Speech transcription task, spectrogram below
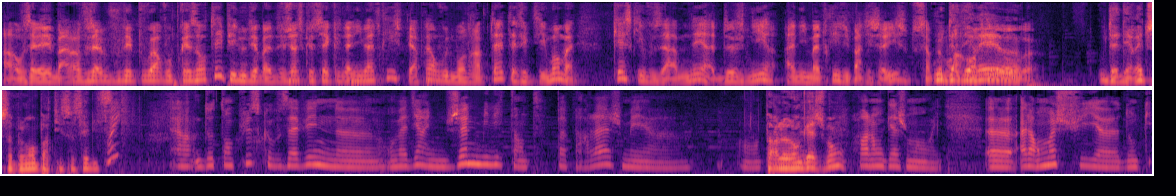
Alors vous allez, bah, vous, allez- vous allez pouvoir vous présenter, puis nous dire bah, déjà ce que c'est qu'une animatrice, puis après on vous demandera peut-être effectivement bah, qu'est-ce qui vous a amené à devenir animatrice du Parti socialiste ou tout simplement à d'adhérer, au- euh, Ou d'adhérer tout simplement au Parti Socialiste. Oui. Alors, D'autant plus que vous avez une, euh, on va dire, une jeune militante, pas par l'âge, mais euh, en Par l'engagement? Par l'engagement, oui. Euh, alors moi, je suis euh, donc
